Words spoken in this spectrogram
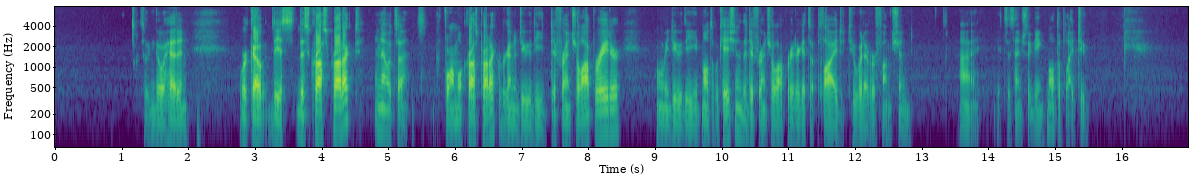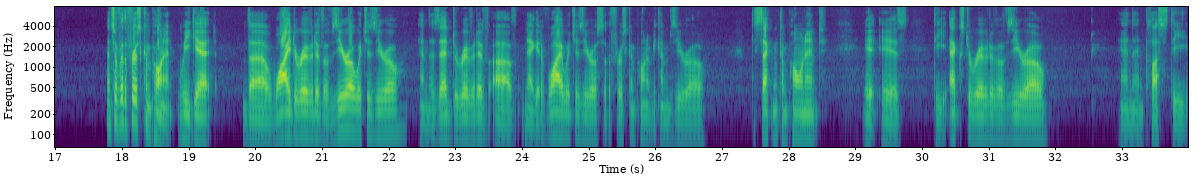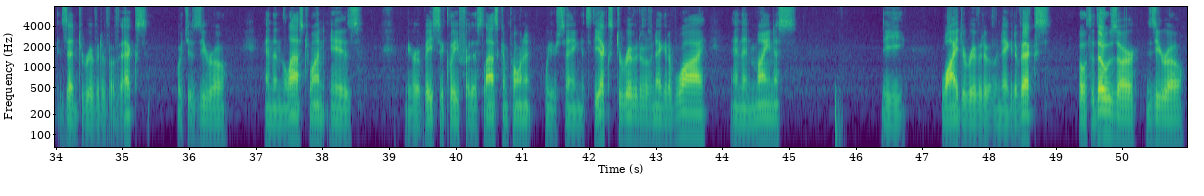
So we can go ahead and work out this, this cross product, and now it's a, it's a formal cross product. We're going to do the differential operator. When we do the multiplication, the differential operator gets applied to whatever function uh, it's essentially being multiplied to. And so for the first component, we get the y derivative of 0, which is 0, and the z derivative of negative y, which is 0. So the first component becomes 0. The second component, it is the x derivative of 0, and then plus the z derivative of x, which is 0. And then the last one is, we are basically, for this last component, we are saying it's the x derivative of negative y, and then minus the y derivative of negative x. Both of those are 0.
